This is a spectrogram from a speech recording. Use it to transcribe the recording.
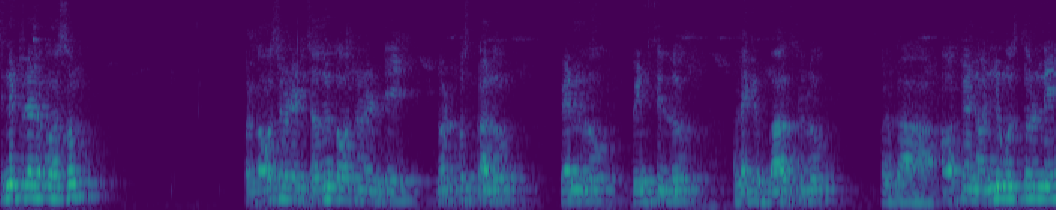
చిన్నపిల్లల కోసం వాళ్ళకి అవసరమైనటువంటి చదువుకు అవసరమైనటువంటి నోట్ పుస్తకాలు పెన్నులు పెన్సిళ్ళు అలాగే బాక్సులు వాళ్ళకి అవసరమైన అన్ని వస్తువులని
